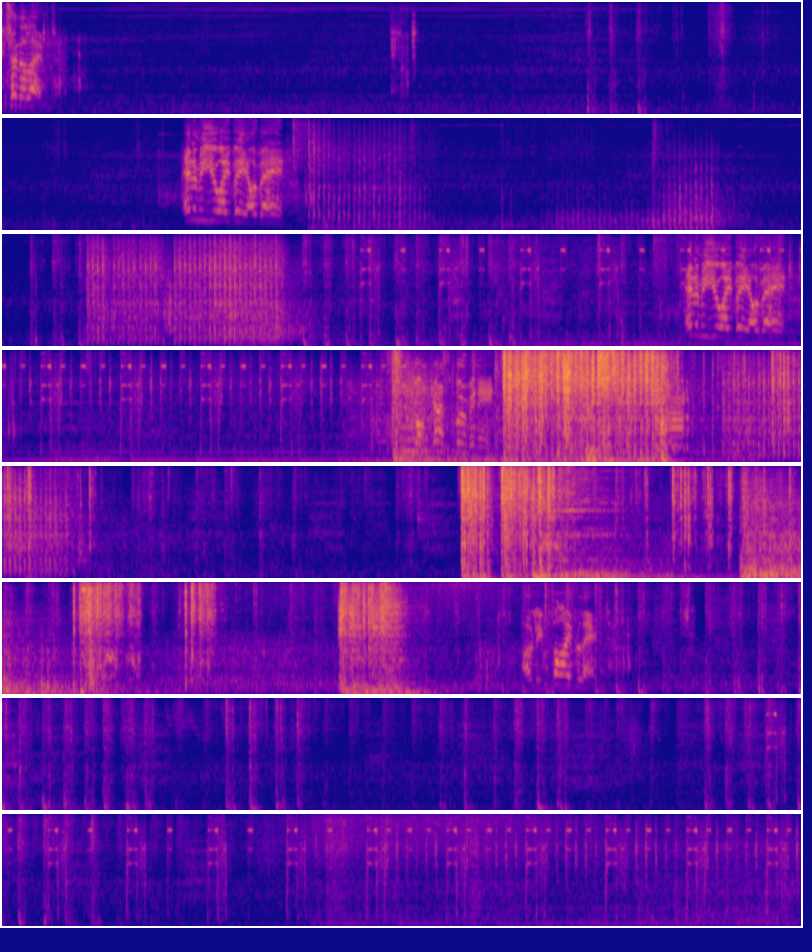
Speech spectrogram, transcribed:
to the left. Enemy UAV overhead. Enemy UAV overhead. You've got gas moving in. Only five left.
